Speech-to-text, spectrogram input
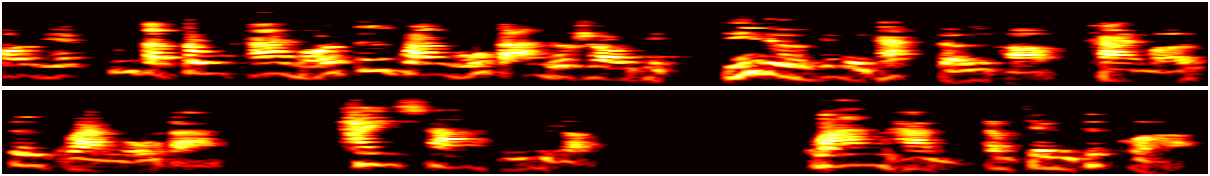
mọi việc. Chúng ta tu khai mỗi tứ quan ngũ tạng được rồi thì chỉ đường cho người khác. Tự họ khai mở tứ quan ngũ tạng thay xa hiểu rộng quan hành trong chân thức của họ,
